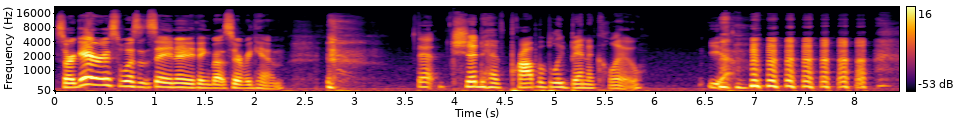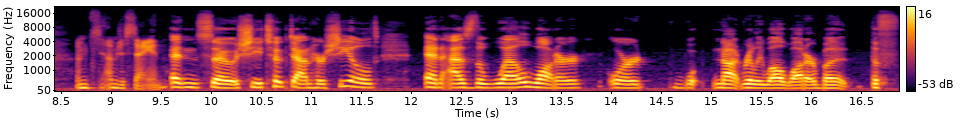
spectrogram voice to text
Sargeras wasn't saying anything about serving him. That should have probably been a clue. Yeah. I'm, I'm just saying. and so she took down her shield, and as the well water, or w- not really well water, but the f-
